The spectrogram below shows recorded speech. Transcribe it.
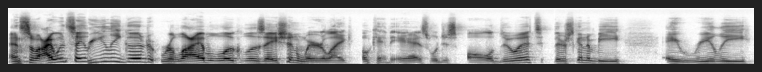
And so I would say really good, reliable localization where, like, okay, the AIs will just all do it. There's going to be a really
